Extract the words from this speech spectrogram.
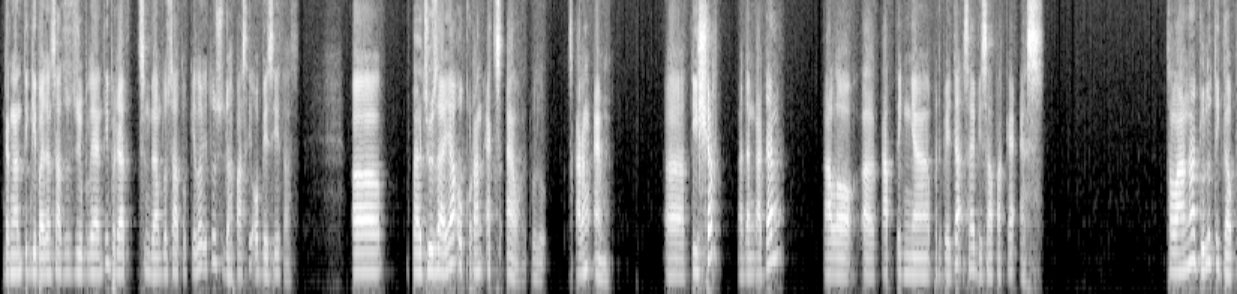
Dengan tinggi badan 170 cm, berat 91 kilo itu sudah pasti obesitas. Uh, baju saya ukuran XL dulu, sekarang M. Uh, T-shirt kadang-kadang kalau uh, cuttingnya berbeda, saya bisa pakai S. Celana dulu 36,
